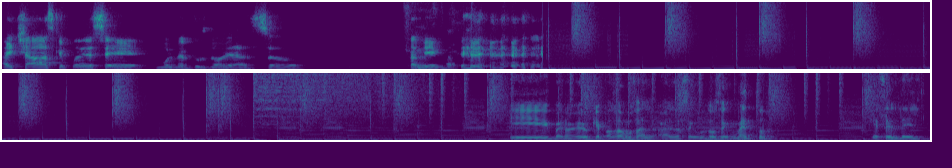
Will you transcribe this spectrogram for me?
hay chavas que puedes eh, volver tus novias, so, también. Y bueno, yo creo que pasamos al, al, segundo segmento, que es el del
